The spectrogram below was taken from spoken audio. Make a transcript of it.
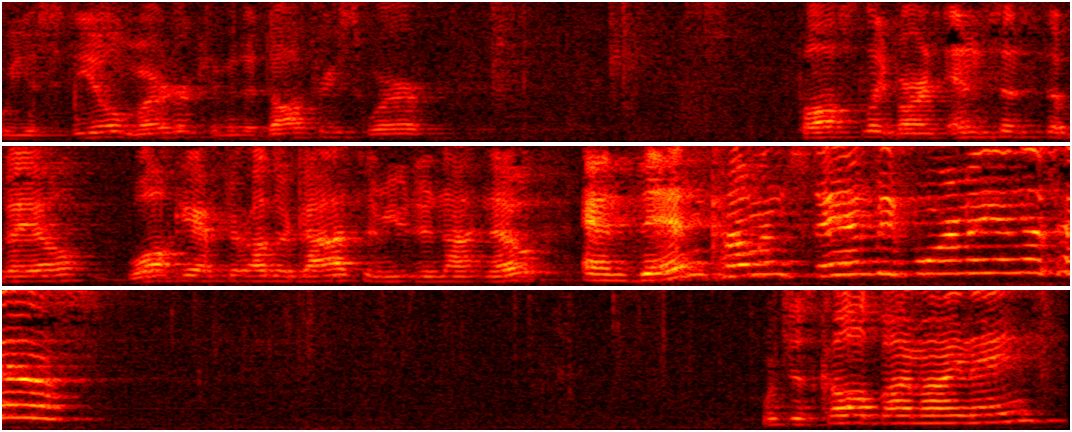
Will you steal, murder, commit adultery, swear falsely, burn incense to Baal, walk after other gods whom you do not know, and then come and stand before me in this house? which is called by my name.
